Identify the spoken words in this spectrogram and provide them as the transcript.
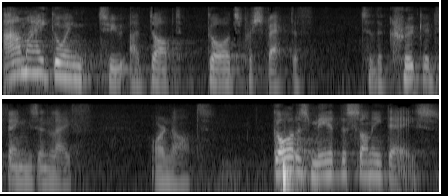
Am I going to adopt God's perspective to the crooked things in life or not? God has made the sunny days,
